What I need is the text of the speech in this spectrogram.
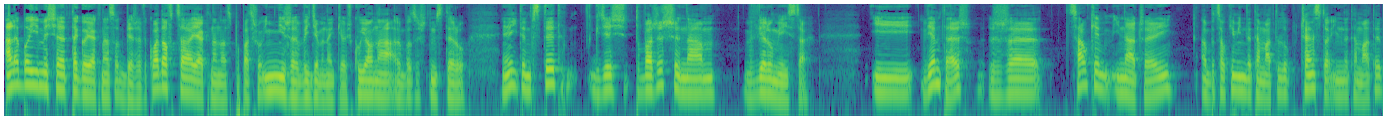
ale boimy się tego, jak nas odbierze wykładowca, jak na nas popatrzą inni, że wyjdziemy na jakiegoś kujona albo coś w tym stylu. I ten wstyd gdzieś towarzyszy nam w wielu miejscach. I wiem też, że całkiem inaczej, albo całkiem inne tematy, lub często inne tematy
